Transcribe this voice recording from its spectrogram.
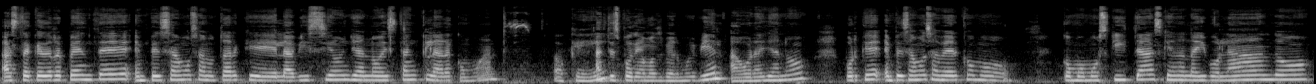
hasta que de repente empezamos a notar que la visión ya no es tan clara como antes. Ok. Antes podíamos ver muy bien, ahora ya no, porque empezamos a ver como como mosquitas que andan ahí volando,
